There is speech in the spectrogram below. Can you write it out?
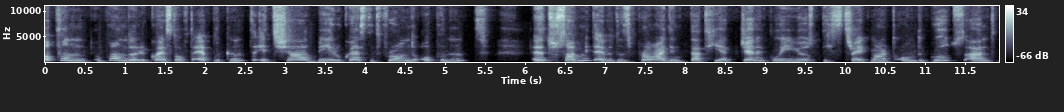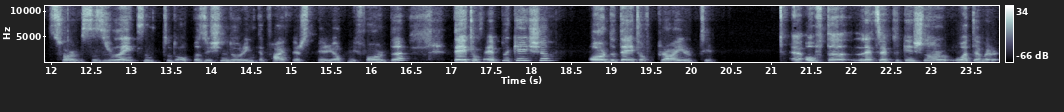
upon, upon the request of the applicant, it shall be requested from the opponent uh, to submit evidence providing that he had genuinely used his trademark on the goods and services relating to the opposition during the five years period before the date of application or the date of priority uh, of the letter application or whatever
